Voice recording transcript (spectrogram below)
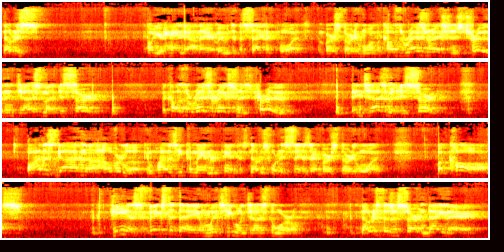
Notice on your handout there, move to the second point in verse 31. Because the resurrection is true, then judgment is certain. Because the resurrection is true, then judgment is certain. Why does God not overlook and why does He command repentance? Notice what it says there in verse 31. Because He has fixed a day in which He will judge the world. Notice there's a certain day there.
